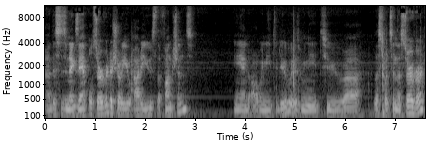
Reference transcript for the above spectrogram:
Uh, this is an example server to show you how to use the functions. And all we need to do is we need to uh, list what's in the server.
